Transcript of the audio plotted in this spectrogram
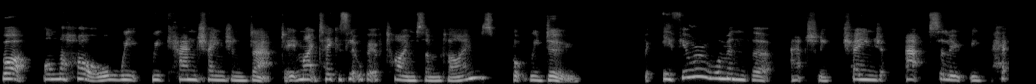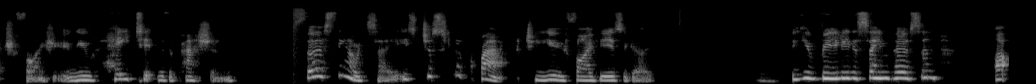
But on the whole, we we can change and adapt. It might take us a little bit of time sometimes, but we do. But if you're a woman that actually change absolutely petrifies you, you hate it with a passion, first thing I would say is just look back to you five years ago. Are you really the same person? Are,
